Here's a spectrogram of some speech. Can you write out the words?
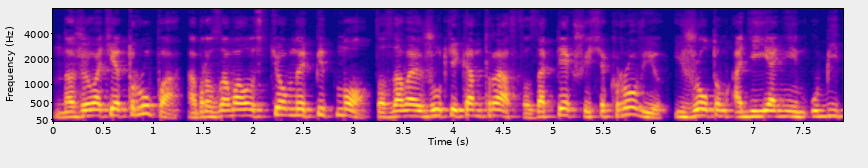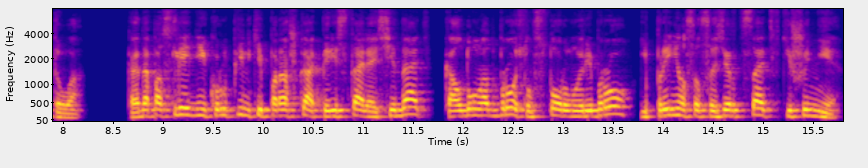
На животе трупа образовалось темное пятно, создавая жуткий контраст с запекшейся кровью и желтым одеянием убитого. Когда последние крупинки порошка перестали оседать, колдун отбросил в сторону ребро и принялся созерцать в тишине.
